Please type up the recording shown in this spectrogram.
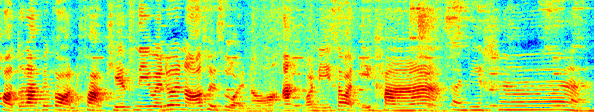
ขอตัวลาไปก่อนฝากเคสนี้ไว้ด้วยเนาะสวยๆเนาะอะวันนี้สวัสดีค่ะ สวัสดีค่ะ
